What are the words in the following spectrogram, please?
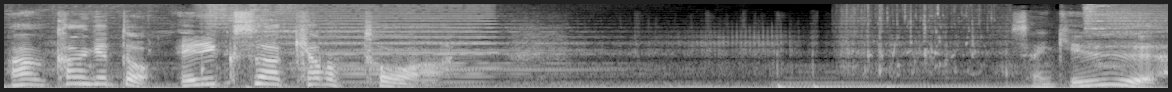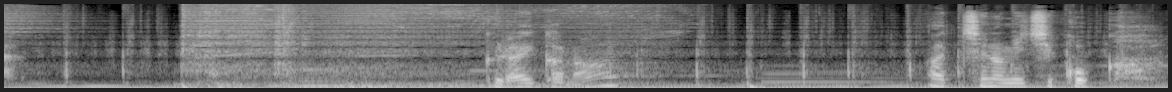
あカーゲット。エリクサーキャロットサンキューぐらいかな？あっちの道行こうか。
